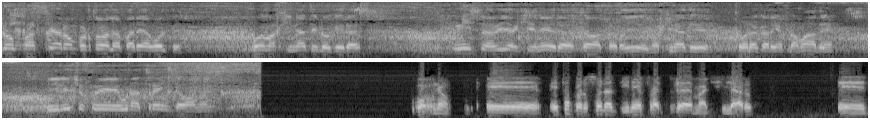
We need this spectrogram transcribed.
lo pasearon por toda la pared a golpe. Vos imaginate lo que era eso. Ni sabía quién era, estaba perdido. Imagínate toda la cara inflamada. ¿eh? Y el hecho fue una 30 más Bueno, eh, esta persona tiene fractura de maxilar, eh,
